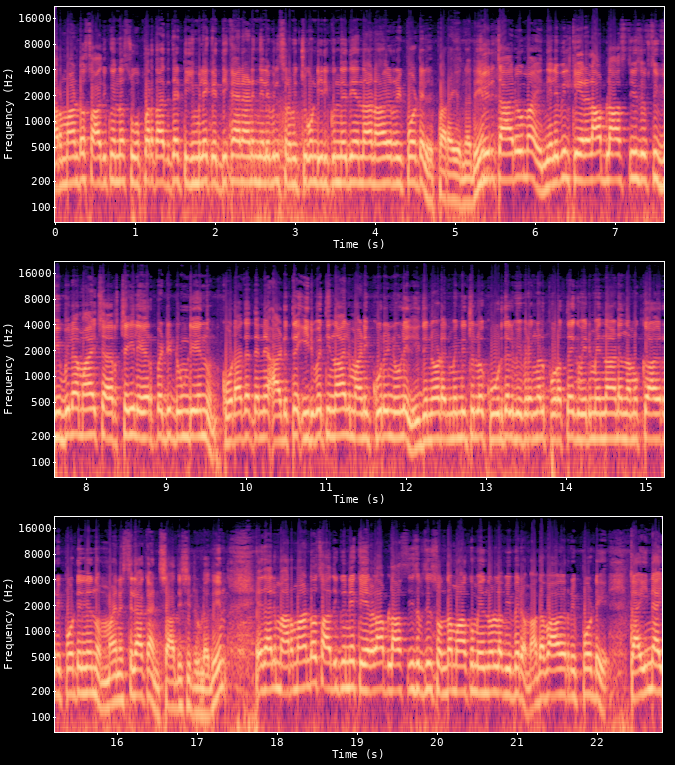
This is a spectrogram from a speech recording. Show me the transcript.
അർമാണ്ടോ സാധിക്കുന്ന സൂപ്പർ താരത്തെ ടീമിലേക്ക് എത്തിക്കാനാണ് നിലവിൽ ശ്രമിച്ചുകൊണ്ടിരിക്കുന്നത് എന്നാണ് ആ ഒരു റിപ്പോർട്ടിൽ പറയുന്നത്. ഈ ഒരു താരവുമായി നിലവിൽ കേരള ബ്ലാസ്റ്റേഴ്സ് എഫ് സി വിപുലമായ ചർച്ചയിൽ ഏർപ്പെട്ടിട്ടുണ്ട് എന്നും കൂടാതെ തന്നെ അടുത്ത ഇരുപത്തിനാല് മണിക്കൂറിനുള്ളിൽ ഇതിനോടനുബന്ധിച്ചുള്ള കൂടുതൽ വിവരങ്ങൾ പുറത്തേക്ക് വരുമെന്നാണ് നമുക്ക് ആ റിപ്പോർട്ടിൽ നിന്നും മനസ്സിലാക്കാൻ സാധിച്ചിട്ടുള്ളത്. ഏതായാലും അർമാണ്ടോ സാദിഖിനെ കേരള ബ്ലാസ്റ്റേഴ്സ് എഫ് സി സ്വന്തമാക്കും എന്നുള്ള വിവരം അഥവാ ആ റിപ്പോർട്ട് കഴിഞ്ഞ ഐ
